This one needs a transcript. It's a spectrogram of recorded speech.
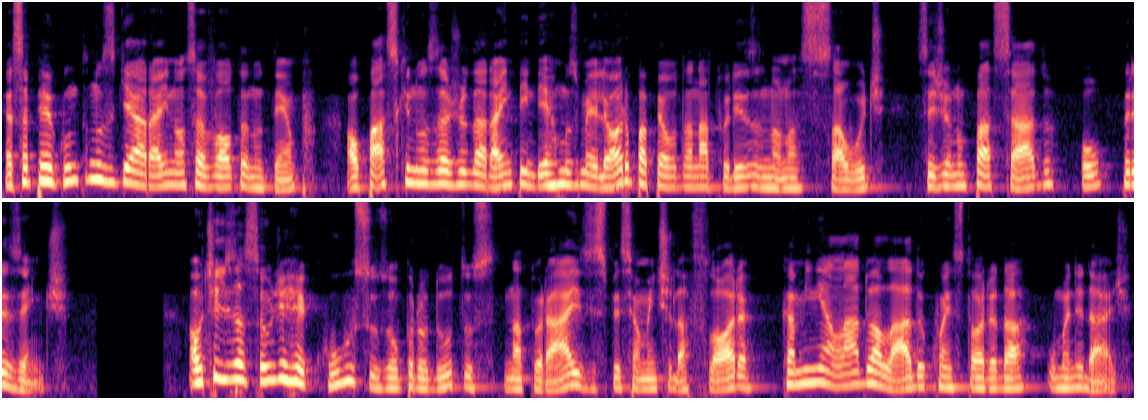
Essa pergunta nos guiará em nossa volta no tempo, ao passo que nos ajudará a entendermos melhor o papel da natureza na nossa saúde, seja no passado ou presente. A utilização de recursos ou produtos naturais, especialmente da flora, caminha lado a lado com a história da humanidade.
